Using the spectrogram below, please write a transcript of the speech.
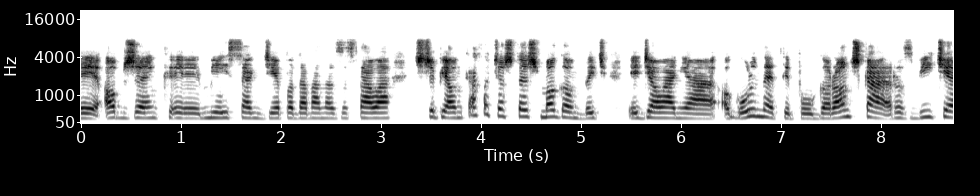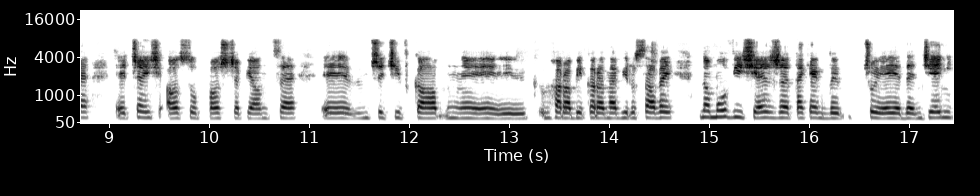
y, obrzęk, y, miejsca, gdzie podawana została szczepionka, chociaż też mogą być działania ogólne typu gorączka, rozbicie. Część osób po szczepionce przeciwko chorobie koronawirusowej, no mówi się, że tak jakby czuje jeden dzień,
